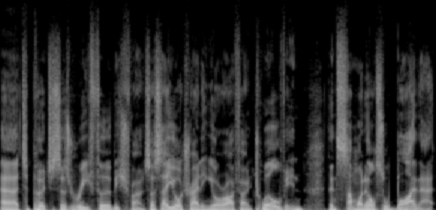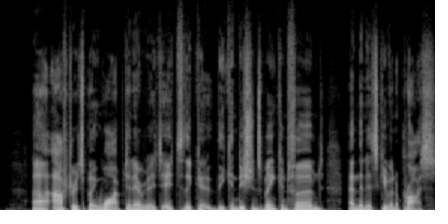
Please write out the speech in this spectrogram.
uh, to purchase as refurbished phones. So, say you're trading your iPhone 12 in, then someone else will buy that uh, after it's been wiped and it's, it's the the conditions been confirmed, and then it's given a price.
